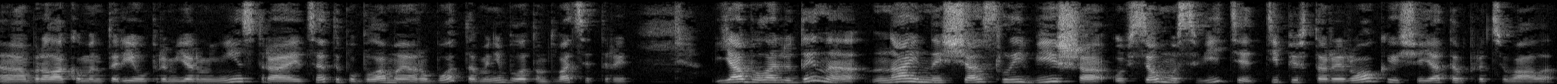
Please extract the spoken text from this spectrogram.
е, брала коментарі у прем'єр-міністра, і це типу була моя робота. Мені було там 23 я була людина найнещасливіша у всьому світі ті півтори роки, що я там працювала.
